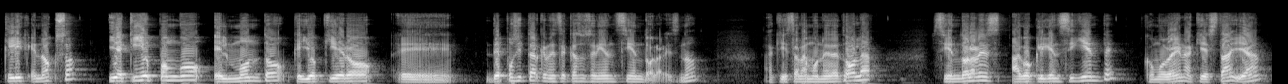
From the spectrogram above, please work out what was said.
clic en OXO y aquí yo pongo el monto que yo quiero eh, depositar, que en este caso serían 100 dólares, ¿no? Aquí está la moneda de dólar, 100 dólares, hago clic en siguiente, como ven, aquí está ya.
